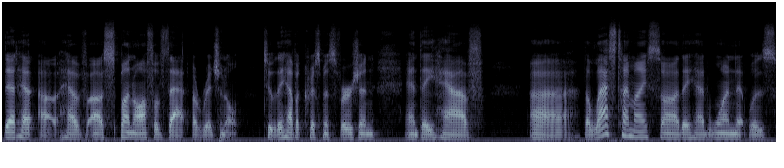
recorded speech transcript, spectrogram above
that ha- uh, have uh, spun off of that original too. They have a Christmas version, and they have uh, the last time I saw they had one that was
